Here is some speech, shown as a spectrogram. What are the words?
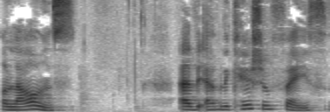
allowance. At the application phase,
